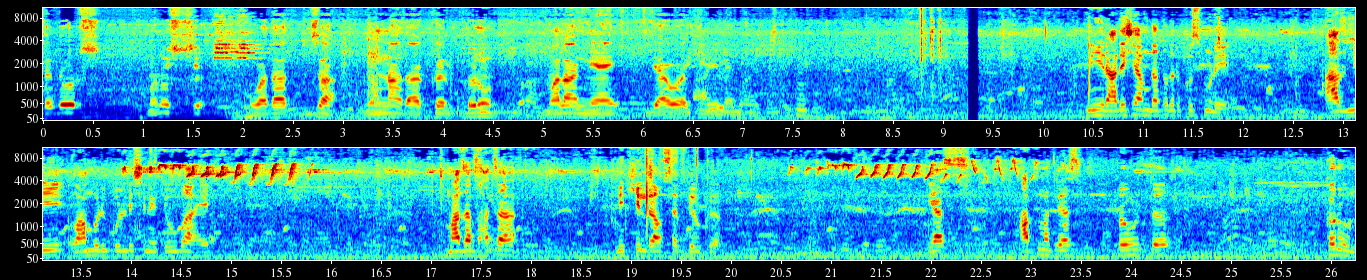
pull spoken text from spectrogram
सदोष मनुष्यवादाचा गुन्हा दाखल करून मला न्याय द्यावा ही विनंती. मी राधेश्याम दत्तात्रय कुसमुडे. आज मी वांबोरी पोलीस स्टेशन येथे उभा आहे. माझा भाचा निखिल रावसाहेब देवकर यास आत्महत्यास प्रवृत्त करून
